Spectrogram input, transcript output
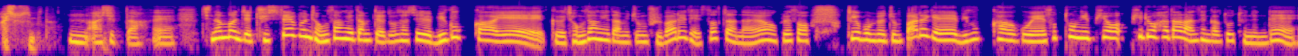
아쉽습니다. 음, 아쉽다. 예. 지난번 이제 G7 정상회담 때도 사실 미국과의 그 정상회담이 좀 불발이 됐었잖아요. 그래서 어떻게 보면 좀 빠르게 미국하고의 소통이 피어, 필요하다라는 생각도 드는데,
